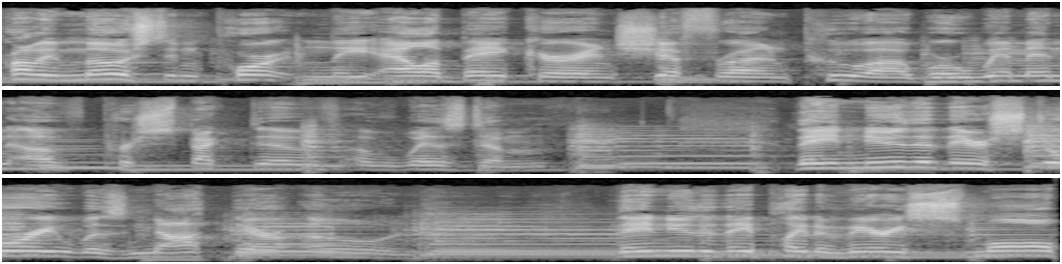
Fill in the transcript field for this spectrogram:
Probably most importantly, Ella Baker and Shifra and Pua were women of perspective of wisdom. They knew that their story was not their own. They knew that they played a very small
